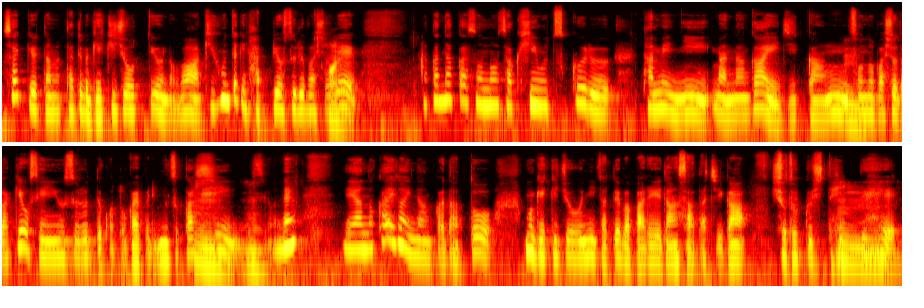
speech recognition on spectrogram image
さっき言った例えば劇場っていうのは基本的に発表する場所で、はいなかなかその作品を作るために、まあ、長い時間、うん、その場所だけを占有するってことがやっぱり難しいんですよね。うん。うん、であの海外なんかだともう劇場に例えばバレエダンサーたちが所属していて、うん、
